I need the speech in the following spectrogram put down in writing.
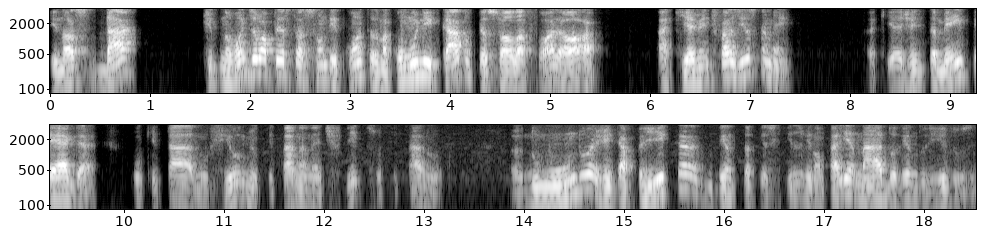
e nós dá, tipo, não vamos dizer uma prestação de contas, mas comunicar para o pessoal lá fora, ó, aqui a gente faz isso também. Aqui a gente também pega o que está no filme, o que está na Netflix, o que está no, no mundo, a gente aplica dentro da pesquisa, não está alienado lendo livros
